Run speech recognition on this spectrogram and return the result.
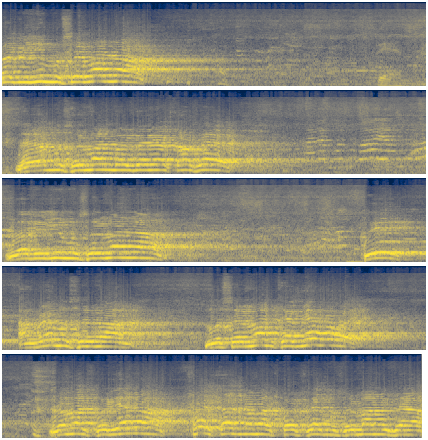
নবীজি মুসলমান না যারা মুসলমান বলবে কাফের নবীজি মুসলমান না আমরা মুসলমান মুসলমান কেমনে হয় নামাজ পড়িয়া না ছয় সাত নামাজ পড়ছে মুসলমান হইবে না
